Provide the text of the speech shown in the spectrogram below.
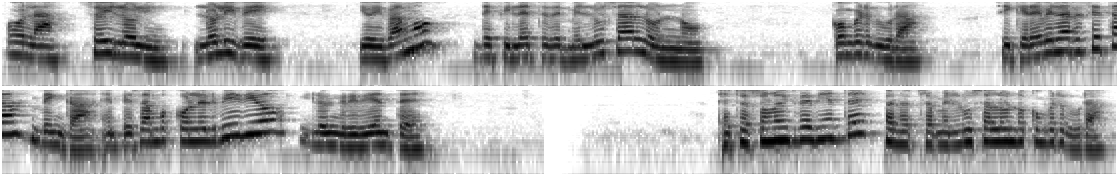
Hola, soy Loli, Loli B. Y hoy vamos de filete de merluza al horno, con verdura. Si queréis ver la receta, venga, empezamos con el vídeo y los ingredientes. Estos son los ingredientes para nuestra merluza al horno con verdura.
